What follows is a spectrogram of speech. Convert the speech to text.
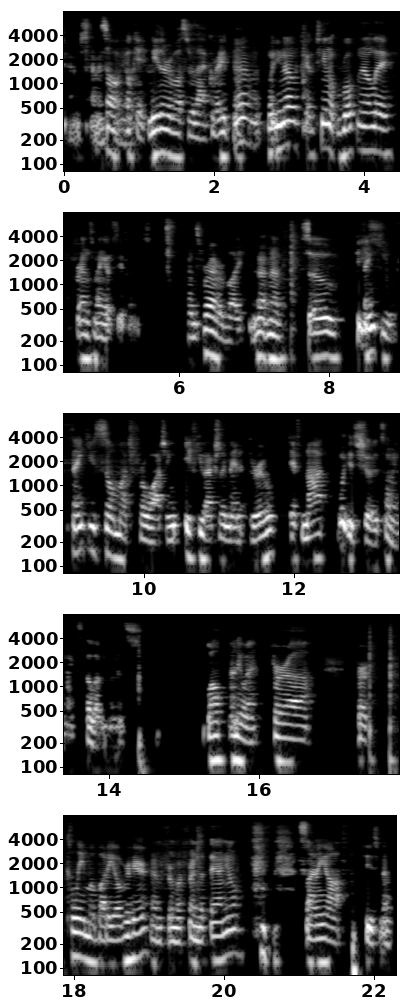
Damn, San So Antonio. okay, neither of us are that great. But Yeah, well, you know, got a team up. We're both in LA. Friends, man. Gotta stay friends. friends for everybody. All right, man. So, peace. Thank you, thank you so much for watching. If you actually made it through, if not, Well, it should. It's only like 11 minutes. Well, anyway, for uh, for Kalima buddy over here, And from my friend Nathaniel, signing off. peace, man.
